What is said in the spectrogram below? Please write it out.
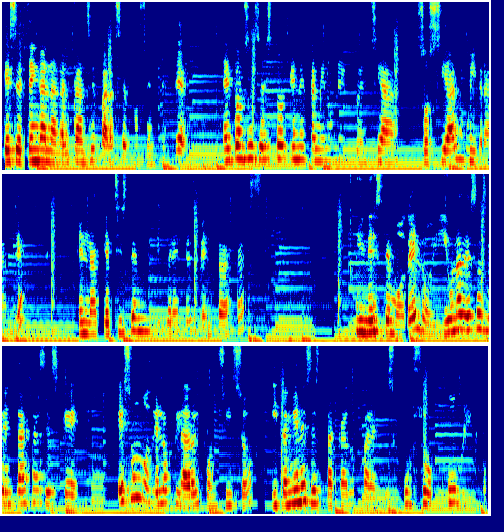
que se tengan al alcance para hacernos entender. Entonces esto tiene también una influencia social muy grande en la que existen diferentes ventajas en este modelo y una de esas ventajas es que es un modelo claro y conciso y también es destacado para el discurso público.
